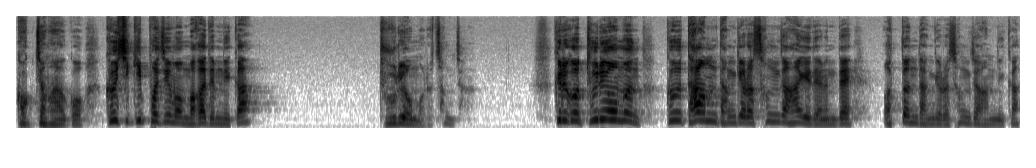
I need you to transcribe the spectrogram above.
걱정하고 그것이 깊어지면 뭐가 됩니까? 두려움으로 성장. 그리고 두려움은 그 다음 단계로 성장하게 되는데 어떤 단계로 성장합니까?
